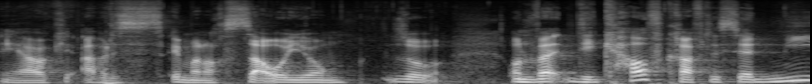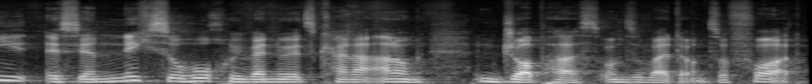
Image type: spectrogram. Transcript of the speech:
Ja, okay, aber das ist immer noch saujung. So. Und die Kaufkraft ist ja nie, ist ja nicht so hoch, wie wenn du jetzt, keine Ahnung, einen Job hast und so weiter und so fort.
